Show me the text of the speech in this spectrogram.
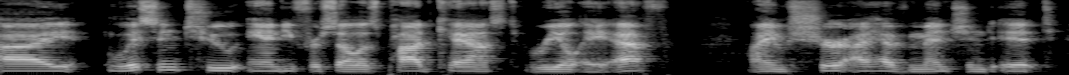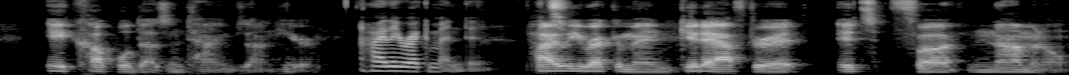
I listened to Andy Frisella's podcast, Real AF. I am sure I have mentioned it a couple dozen times on here. Highly recommend it. Highly recommend. Get after it. It's phenomenal.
